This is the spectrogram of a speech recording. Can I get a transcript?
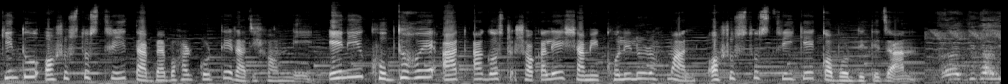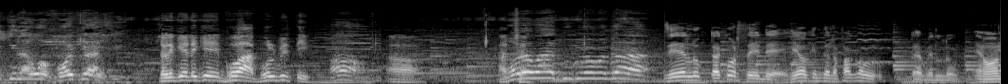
কিন্তু অসুস্থ স্ত্রী তা ব্যবহার করতে রাজি হননি। এ নিয়ে ক্ষুব্ধ হয়ে আট আগস্ট সকালে স্বামী খলিলুর রহমান অসুস্থ স্ত্রীকে কবর দিতে যান। তাহলে কি এটা কি ভুয়া ভুল বৃত্তি? আচ্ছা। যে লোকটা করছে এটা হেও কিন্তু একটা পাগল টাইপের লোক। এখন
